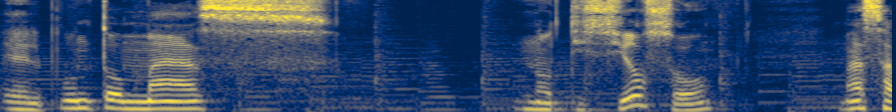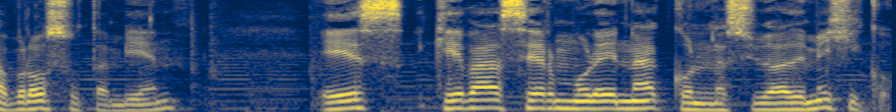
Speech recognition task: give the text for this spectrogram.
el punto más noticioso, más sabroso también, es qué va a hacer Morena con la Ciudad de México.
